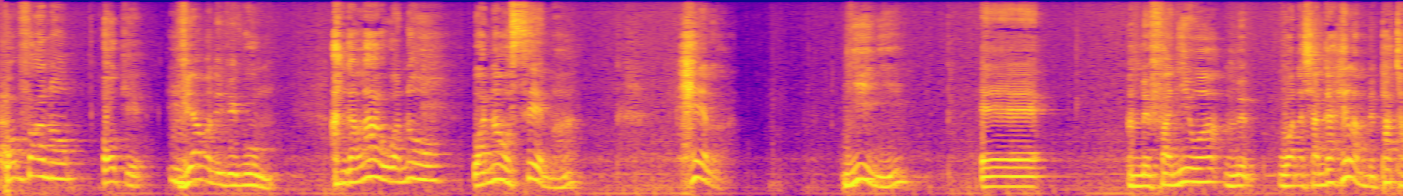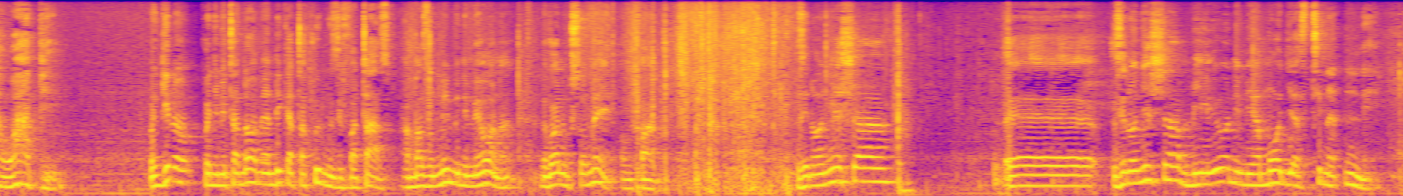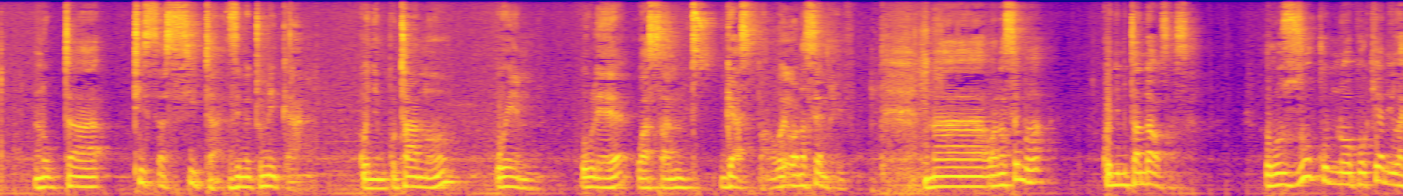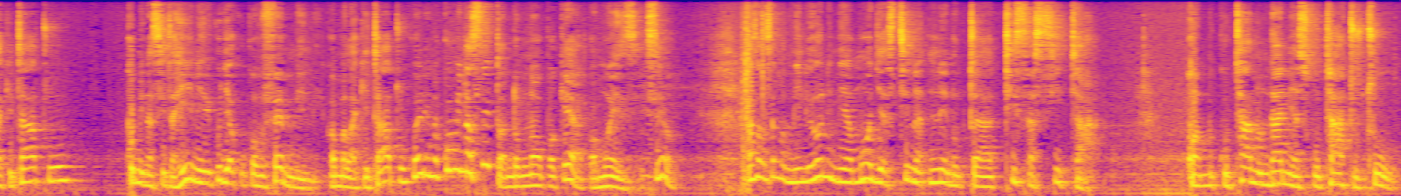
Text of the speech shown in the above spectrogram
kwa mfano okay vyama ni vigumu. Angalau wanao wanaosema hela nyinyi eh, mmefanyiwa mme, wanashangaa hela mmepata wapi? Wengine kwenye mitandao wameandika takwimu zifuatazo ambazo mimi nimeona nilikuwa nikusomee kwa mfano. Zinaonyesha eh, zinaonyesha milioni 164.96 zimetumika kwenye mkutano wenu ule wa St. Gaspar wanasema hivyo na wanasema kwenye mtandao sasa ruzuku mnaopokea ni laki tatu kumi na sita. Hii nilikuja kuconfirm mimi kwamba laki tatu kweli na kumi na sita ndo mnaopokea kwa mwezi, sio? Sasa nasema milioni mia moja sitini na nne nukta tisa sita kwa mkutano ndani ya siku tatu tu,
